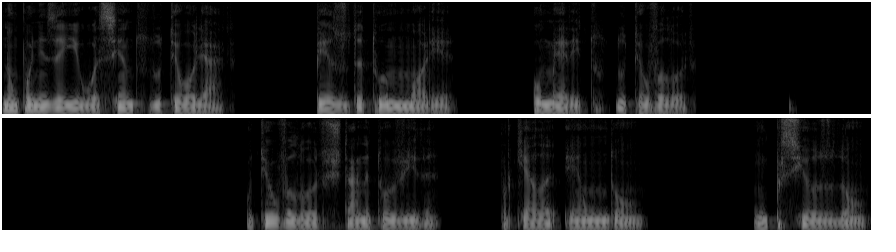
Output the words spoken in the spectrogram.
Não ponhas aí o acento do teu olhar, peso da tua memória ou mérito do teu valor. O teu valor está na tua vida, porque ela é um dom, um precioso dom.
